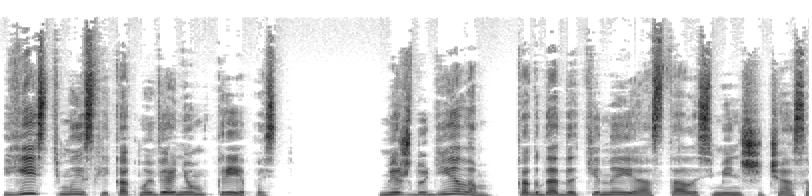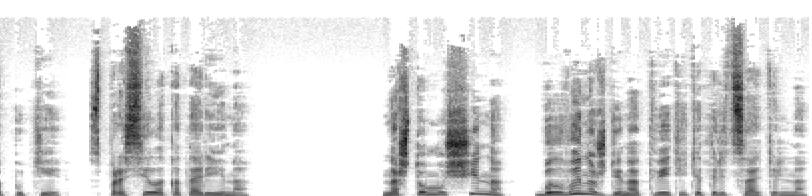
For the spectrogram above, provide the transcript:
есть мысли, как мы вернем крепость?» Между делом, когда до Тинея осталось меньше часа пути, спросила Катарина. На что мужчина был вынужден ответить отрицательно,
